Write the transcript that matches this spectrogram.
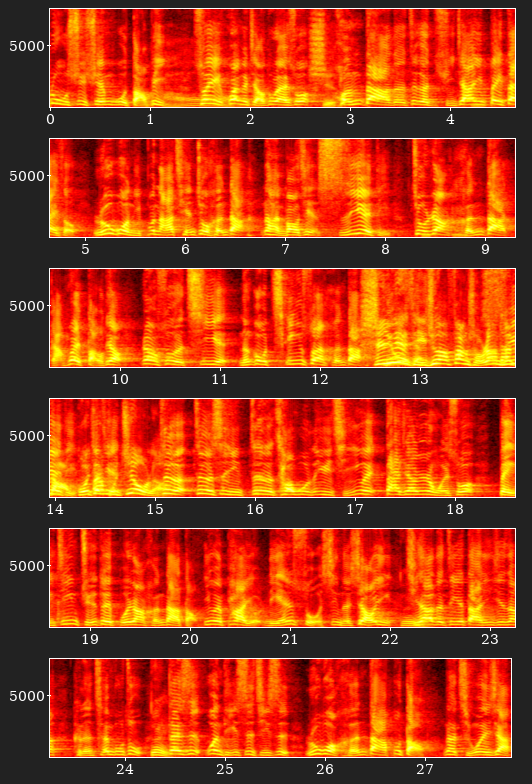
陆续宣布倒闭？哦、所以换个角度来说，是恒大的这个许家印被带走，如果你不拿钱救恒大，那很抱歉，十月底就让恒大赶快倒掉，让所有的企业能够清算恒大。十月底就要放手让他倒，国家不救了。这个这个事情真的超乎了预期，因为大家认为说。北京绝对不会让恒大倒，因为怕有连锁性的效应，其他的这些大型建商可能撑不住。对，但是问题是，其实如果恒大不倒，那请问一下，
